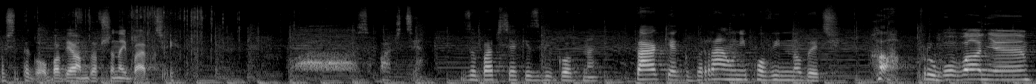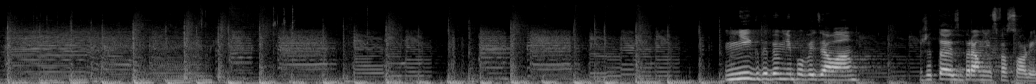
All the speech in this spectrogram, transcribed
bo się tego obawiałam zawsze najbardziej. O, zobaczcie, zobaczcie jak jest wilgotne. Tak jak brownie powinno być. Ha, próbowanie. Nigdy bym nie powiedziała, że to jest brownie z fasoli.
